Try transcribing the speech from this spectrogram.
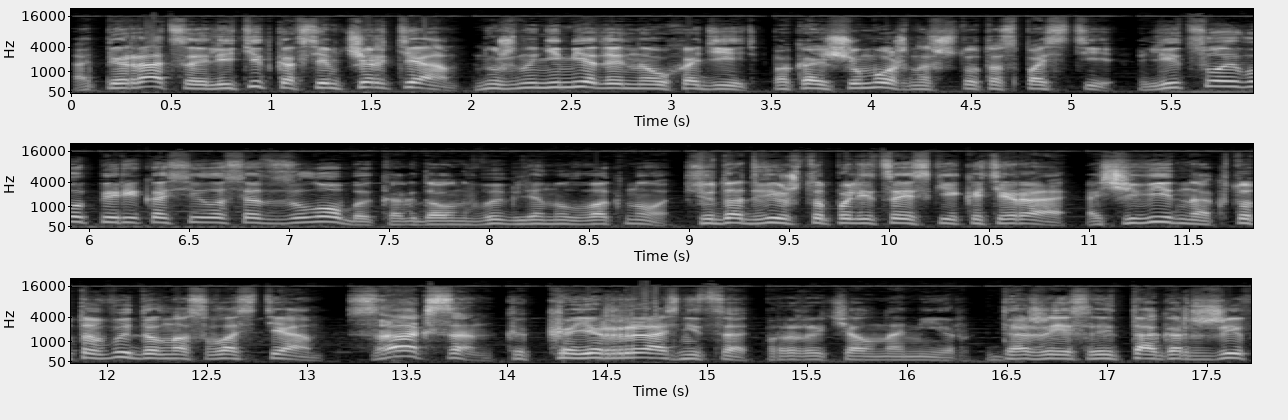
«Операция летит ко всем чертям!» Там! Нужно немедленно уходить, пока еще можно что-то спасти!» Лицо его перекосилось от злобы, когда он выглянул в окно. «Сюда движутся полицейские катера. Очевидно, кто-то выдал нас властям». «Саксон! Какая разница?» – прорычал Намир. «Даже если Тагард жив,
